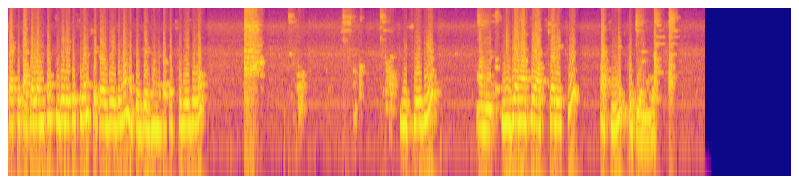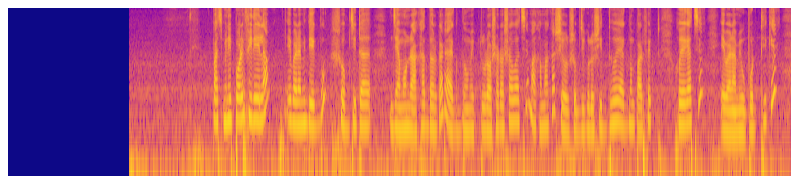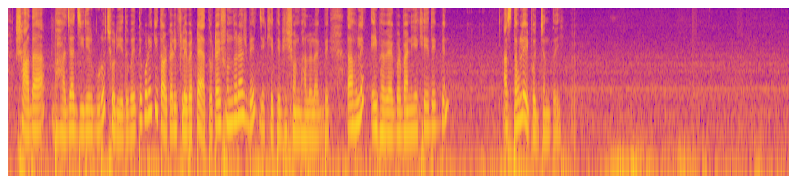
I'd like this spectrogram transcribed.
চারটে কাঁচা লঙ্কা চিড়ে রেখেছিলাম, সেটাও দিয়ে দিলাম উপর দিয়ে ধনে পাতা ছড়িয়ে দিলাম। মিশিয়ে দিয়ে আমি মিডিয়াম আঁচে আঁচটা রেখে পাঁচ মিনিট ফুটিয়ে নেব। পাঁচ মিনিট পরে ফিরে এলাম। এবার আমি দেখব সবজিটা যেমন রাখার দরকার, একদম একটু রসা রসাও আছে, মাখা মাখা, সে সবজিগুলো সিদ্ধ হয়ে একদম পারফেক্ট হয়ে গেছে। এবার আমি উপর থেকে সাদা ভাজা জিরের গুঁড়ো ছড়িয়ে দেবো। এতে করে কি তরকারি ফ্লেভারটা এতটাই সুন্দর আসবে যে খেতে ভীষণ ভালো লাগবে। তাহলে এইভাবে একবার বানিয়ে খেয়ে দেখবেন। আজ তাহলে এই পর্যন্তই।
